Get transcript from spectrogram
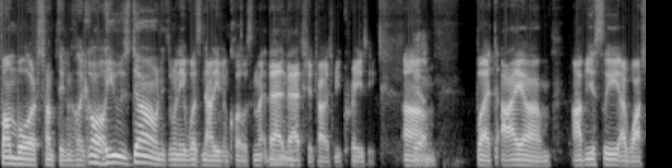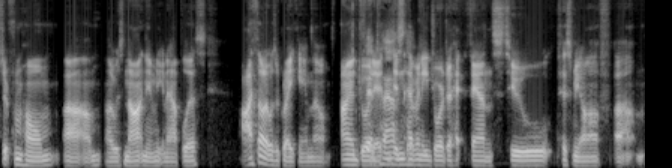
fumble or something like oh he was down when it was not even close, and that that, Mhm. that shit drives me crazy. Yeah. Um, but I um obviously I watched it from home. Um, I was not in Indianapolis. I thought it was a great game though. I enjoyed it. Didn't have any Georgia fans to piss me off. Um,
